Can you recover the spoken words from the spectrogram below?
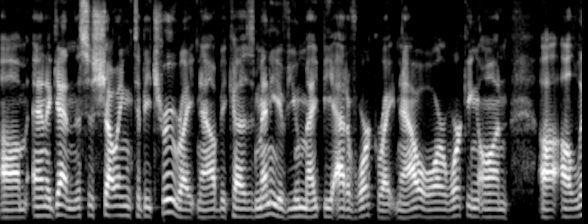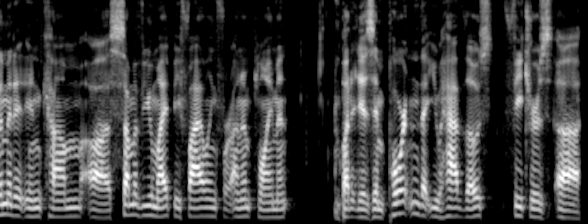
um, and again, this is showing to be true right now because many of you might be out of work right now or working on uh, a limited income. Uh, some of you might be filing for unemployment, but it is important that you have those features uh,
